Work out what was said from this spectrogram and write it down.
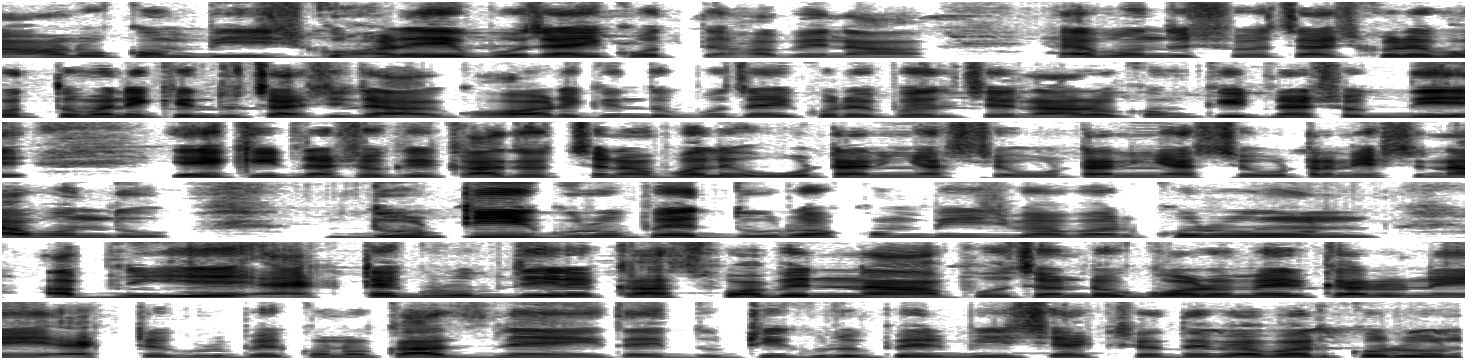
নানা রকম বিষ ঘরে বোঝাই করতে হবে না। হ্যাঁ বন্ধু শো চাষ করে বর্তমানে কিন্তু চাষিরা ঘর কিন্তু বোঝাই করে ফেলছে নানা রকম কীটনাশক দিয়ে। এই কীটনাশকের কাজ হচ্ছে না, ফলে ওটা নিয়ে আসছে, ওটা নিয়ে আসছে, ওটা নিয়ে আসছে। না বন্ধু, দুটি গ্রুপে দু রকম বীজ ব্যবহার করুন। আপনি এ একটা গ্রুপ দিয়ে কাজ পাবেন না, প্রচণ্ড গরমের কারণে একটা গ্রুপে কোনো কাজ নেই, তাই দুটি গ্রুপের বীজ একসাথে ব্যবহার করুন।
